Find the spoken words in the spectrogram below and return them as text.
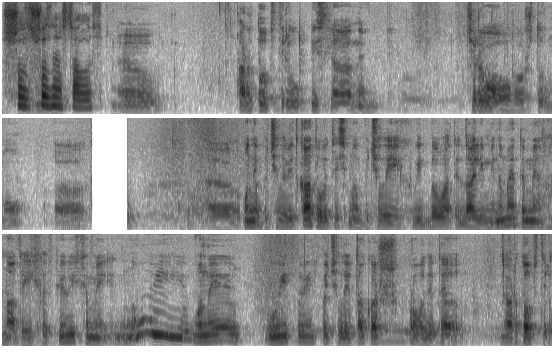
Що, що з ним сталося? Е, артобстріл після нев... чергового штурму. Е, е, вони почали відкатуватись, ми почали їх відбивати далі мінометами, гнати їх FPV-хами. Ну і вони у відповідь почали також проводити артобстріл.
